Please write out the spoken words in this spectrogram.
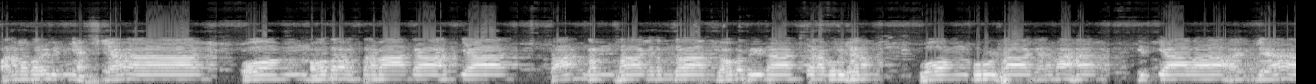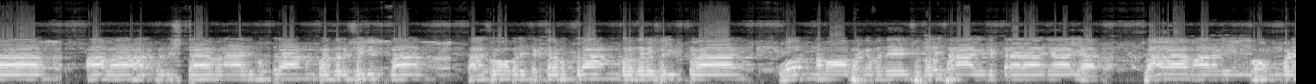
పరమపర విన్యస్య ఓం నూతన వస్త్రమాచార్య సాంగం సాగరం సాం యోగపీఠార్చన పురుషం ఓం పురుషాయ నమః ఇత్యావాహ్య. ఆవాహన ప్రతిష్టాపనాది ముద్రాన్ ప్రదర్శయిత్వా. కలశోపరి చక్రముద్రాన్ ప్రదర్శయిత్వా. ఓం నమో భగవతే సుదర్శనాయ చక్రరాజాయ జ్వాలామారణీం హోంబడ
